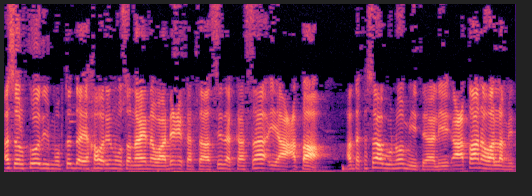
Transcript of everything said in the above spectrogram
asalkoodii mubtada iyo khabar inuusan ahaynna waa dhici kartaa sida kasaa iyo actaa hadda kasaa buu noo miithaaliyey actaana waa la mid.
